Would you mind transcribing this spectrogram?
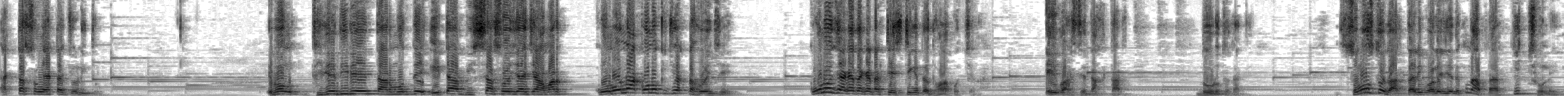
একটার সঙ্গে একটা জড়িত। এবং ধীরে ধীরে তার মধ্যে এটা বিশ্বাস হয়ে যায় যে আমার কোনো না কোনো কিছু একটা হয়েছে। কোনো জায়গা থেকে একটা টেস্টিং এতে ধরা পড়ছে না। এইবার সে ডাক্তার দৌড়তে থাকে। সমস্ত ডাক্তারই বলে যে, দেখুন, আপনার কিচ্ছু নেই।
